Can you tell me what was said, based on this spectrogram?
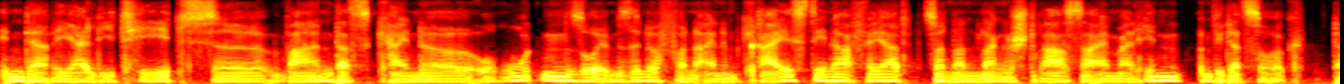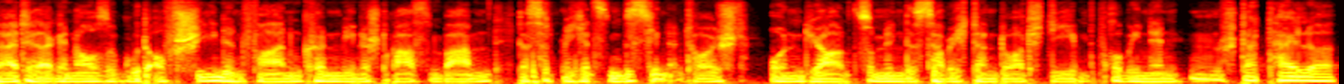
In der Realität äh, waren das keine Routen so im Sinne von einem Kreis, den er fährt, sondern lange Straße einmal hin und wieder zurück. Da hätte er genauso gut auf Schienen fahren können wie eine Straßenbahn. Das hat mich jetzt ein bisschen enttäuscht. Und ja, zumindest habe ich dann dort die prominenten Stadtteile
